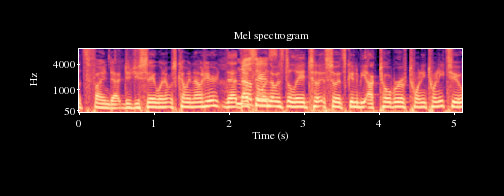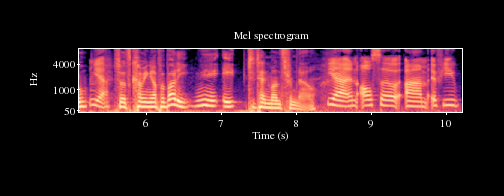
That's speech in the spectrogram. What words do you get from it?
Let's find out. Did you say when it was coming out here? That No, that's the one that was delayed. To, so it's going to be October of 2022. Yeah. So it's coming up about eh, eight to ten months from now. Yeah, and also um if you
